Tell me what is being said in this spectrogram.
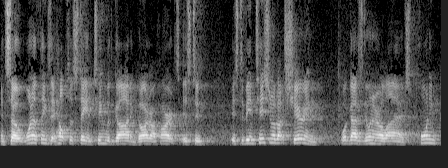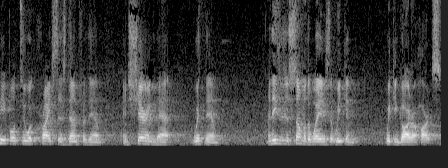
And so, one of the things that helps us stay in tune with God and guard our hearts is to is to be intentional about sharing what God's doing in our lives, pointing people to what Christ has done for them, and sharing that with them. And these are just some of the ways that we can we can guard our hearts.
